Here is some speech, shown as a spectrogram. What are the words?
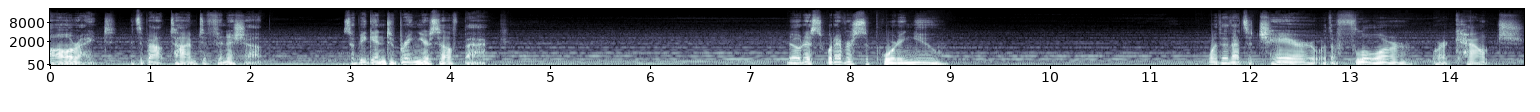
All right, it's about time to finish up. So begin to bring yourself back. Notice whatever's supporting you, whether that's a chair or the floor or a couch.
